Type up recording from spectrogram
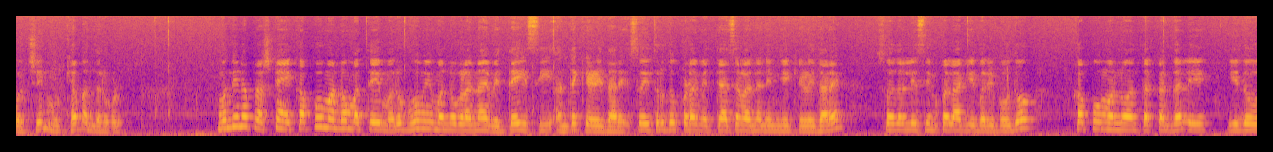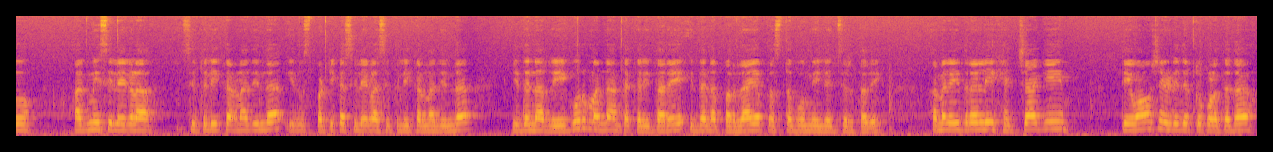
ಕೊಚ್ಚಿನ್ ಮುಖ್ಯ ಬಂದರುಗಳು. ಮುಂದಿನ ಪ್ರಶ್ನೆ, ಕಪ್ಪು ಮಣ್ಣು ಮತ್ತು ಮರುಭೂಮಿ ಮಣ್ಣುಗಳನ್ನು ವ್ಯತ್ಯಯಿಸಿ ಅಂತ ಕೇಳಿದ್ದಾರೆ. ಸೊ ಇದ್ರದ್ದು ಕೂಡ ವ್ಯತ್ಯಾಸಗಳನ್ನು ನಿಮಗೆ ಕೇಳಿದ್ದಾರೆ. ಸೊ ಅದರಲ್ಲಿ ಸಿಂಪಲ್ ಆಗಿ ಬರಿಬಹುದು. ಕಪ್ಪು ಮಣ್ಣು ಅಂತಕ್ಕಂಥಲ್ಲಿ ಇದು ಅಗ್ನಿಶಿಲೆಗಳ ಶಿಥಿಲೀಕರಣದಿಂದ, ಇದು ಸ್ಫಟಿಕ ಶಿಲೆಗಳ ಶಿಥಿಲೀಕರಣದಿಂದ ಇದನ್ನು ರೇಗೂರ್ ಮಣ್ಣ ಅಂತ ಕರೀತಾರೆ. ಇದನ್ನು ಪರ್ಯಾಯ ಪ್ರಸ್ಥಭೂಮಿಯಲ್ಲಿ ಹೆಚ್ಚಿರ್ತದೆ. ಆಮೇಲೆ ಇದರಲ್ಲಿ ಹೆಚ್ಚಾಗಿ ತೇವಾಂಶ ಹಿಡಿದಿಟ್ಟುಕೊಳ್ತದ.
